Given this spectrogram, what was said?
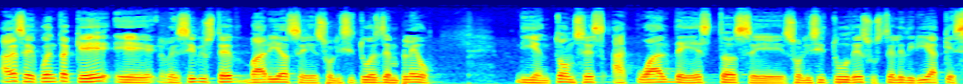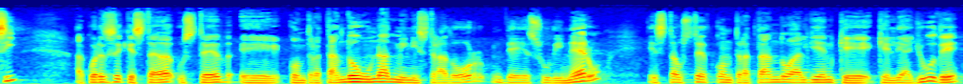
Hágase de cuenta que eh, recibe usted varias solicitudes de empleo y entonces a cuál de estas eh, solicitudes usted le diría que sí. Acuérdese que está usted eh, contratando un administrador de su dinero, está usted contratando a alguien que, que le ayude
